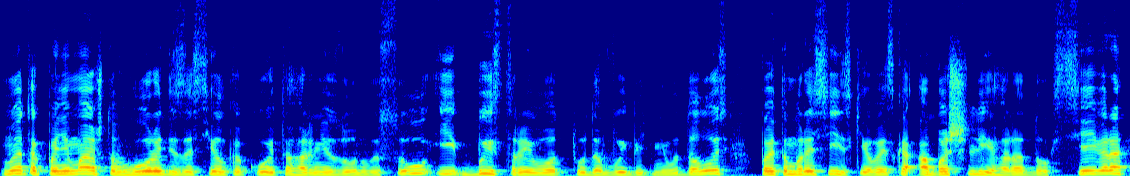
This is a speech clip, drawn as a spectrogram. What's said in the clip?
ну, я так понимаю, что в городе засел какой-то гарнизон ВСУ и быстро его оттуда выбить не удалось. Поэтому российские войска обошли городок с севера.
